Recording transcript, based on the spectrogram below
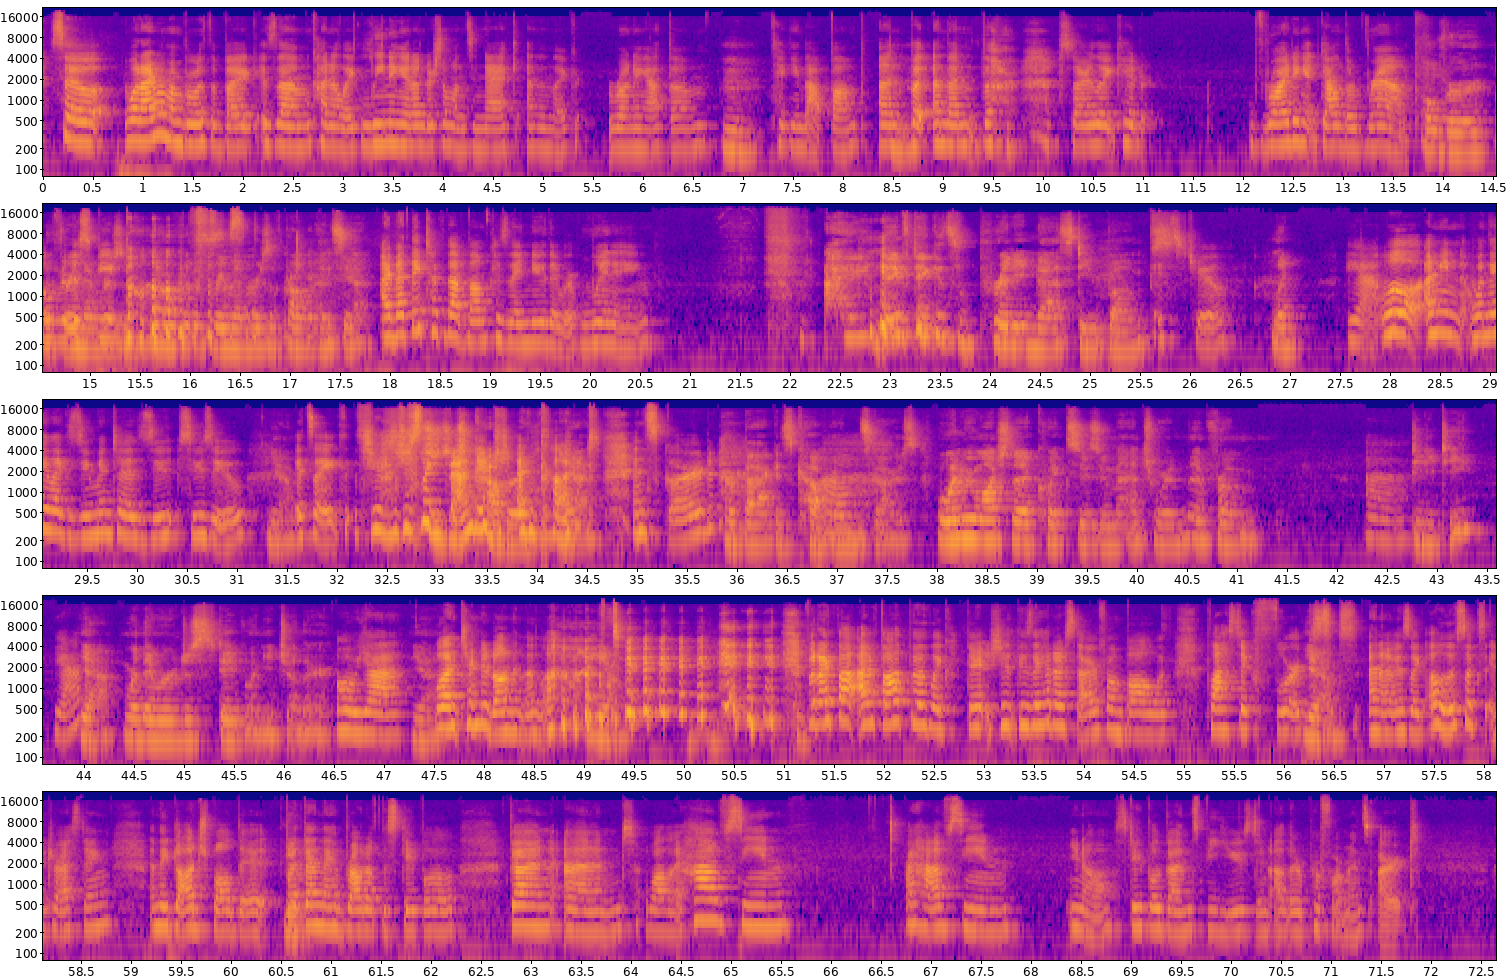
So what I remember with the bike is them kind of like leaning it under someone's neck and then like running at them, Mm. taking that bump, and Mhm. but and then the Starlight Kid riding it down the ramp. Over the Over the speed over the three members of prominence. Yeah. I bet they took that bump because they knew they were winning. I, they've taken some pretty nasty bumps. It's true. Like, Yeah. Well, I mean, when they like zoom into Zu- Suzu, yeah. it's like she has just like She's bandaged covered, and cut yeah. and scarred. Her back is covered Ah. in scars. When we watched the quick Suzu match, where uh, from Uh, DDT, yeah. yeah, where they were just stapling each other. Oh yeah. Yeah. Well, I turned it on and then left. yeah. but I thought I thought the like they because they had a styrofoam ball with plastic forks, Yeah. and I was like, oh, this looks interesting, and they dodgeballed it. But Yeah. then they had brought out the staple gun, and while I have seen, I have seen, you know, staple guns be used in other performance art.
